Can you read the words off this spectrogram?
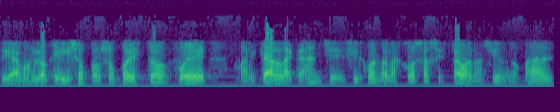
Digamos, lo que hizo, por supuesto, fue marcar la cancha, es decir, cuando las cosas se estaban haciendo mal.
